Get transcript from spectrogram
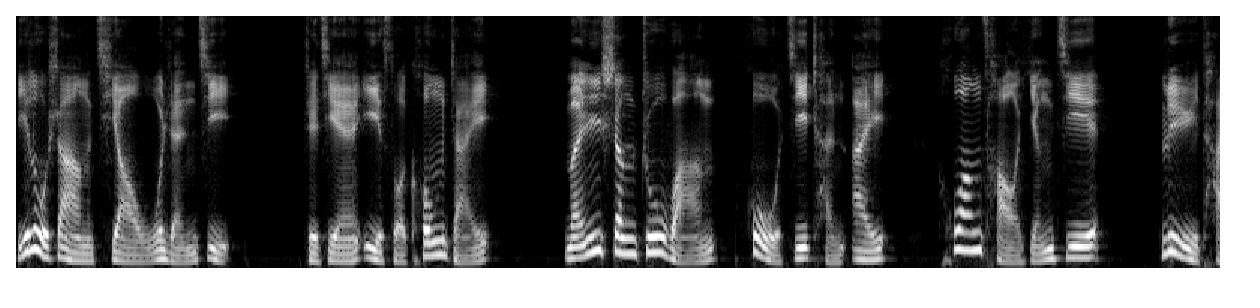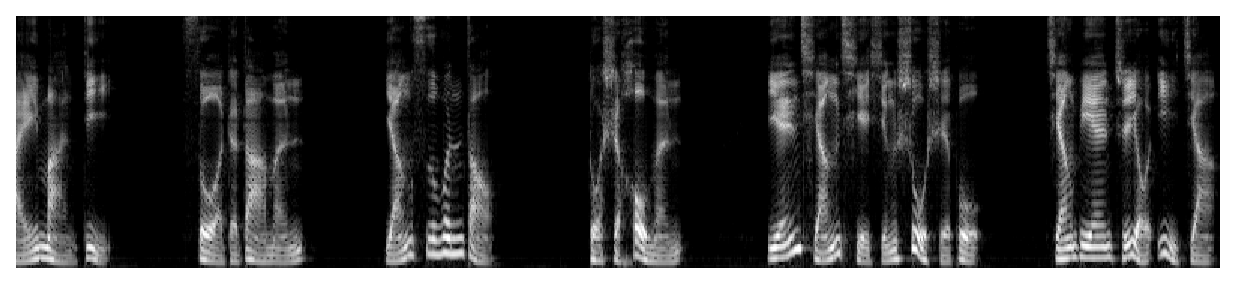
一路上悄无人迹，只见一所空宅。门生蛛网，户积尘埃，荒草迎接，绿苔满地，锁着大门。杨思温道：“多是后门，沿墙且行数十步，墙边只有一家，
